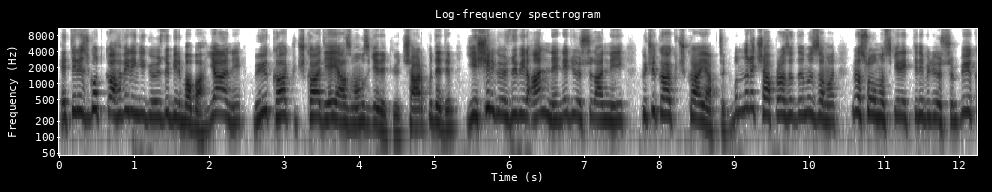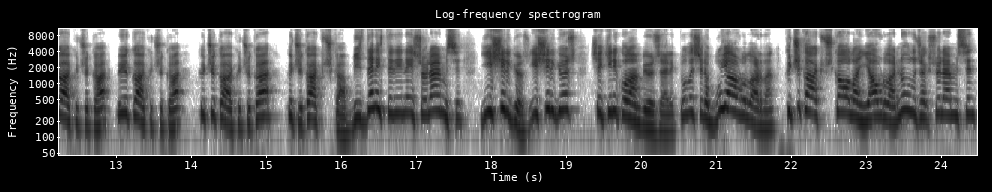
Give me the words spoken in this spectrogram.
Heterozigot kahverengi gözlü bir baba. Yani büyük A küçük A diye yazmamız gerekiyor. Çarpı dedim. Yeşil gözlü bir anne. Ne diyorsun anneyi? Küçük A küçük A yaptık. Bunları çaprazladığımız zaman nasıl olması gerektiğini biliyorsun. Büyük A küçük A, büyük A küçük A, küçük A küçük A, küçük A küçük A. Bizden istediği neyi söyler misin? Yeşil göz. Yeşil göz çekinik olan bir özellik. Dolayısıyla bu yavrulardan küçük A küçük A olan yavrular ne olacak söyler misin?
